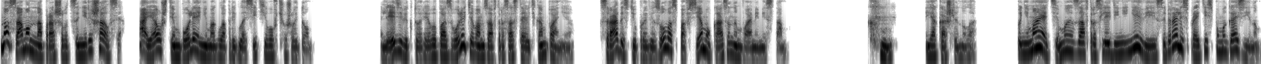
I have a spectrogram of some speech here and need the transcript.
но сам он напрашиваться не решался, а я уж тем более не могла пригласить его в чужой дом. «Леди Виктория, вы позволите вам завтра составить компанию? С радостью провезу вас по всем указанным вами местам». «Хм», — я кашлянула. «Понимаете, мы завтра с леди Ниневией собирались пройтись по магазинам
